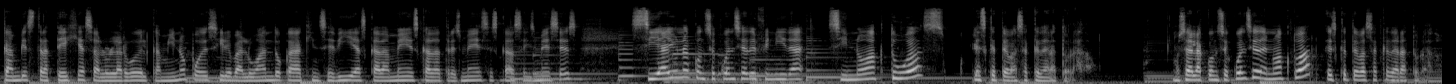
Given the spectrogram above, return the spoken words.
cambies estrategias a lo largo del camino. Puedes ir evaluando cada 15 días, cada mes, cada 3 meses, cada 6 meses. Si hay una consecuencia definida, si no es que te vas a quedar atorado. O sea, la consecuencia de no actuar es que te vas a quedar atorado.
